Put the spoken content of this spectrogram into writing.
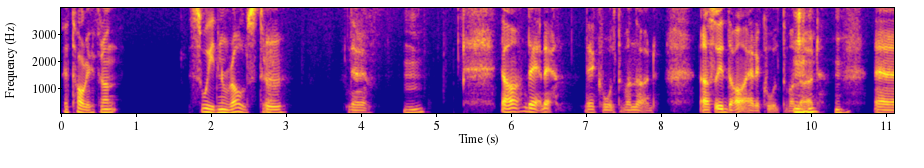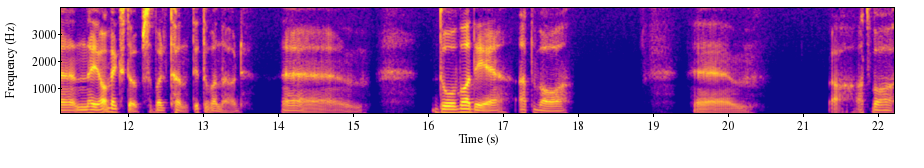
Det är taget från Sweden Rolls tror jag. mm. det är det. Mm. Ja, det är det. Det är coolt att vara nörd. Alltså idag är det coolt att vara Mm. nörd. Mm. Eh, när jag växte upp så var det töntigt att vara nörd. Eh, då var det att vara... Eh, ja, att vara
